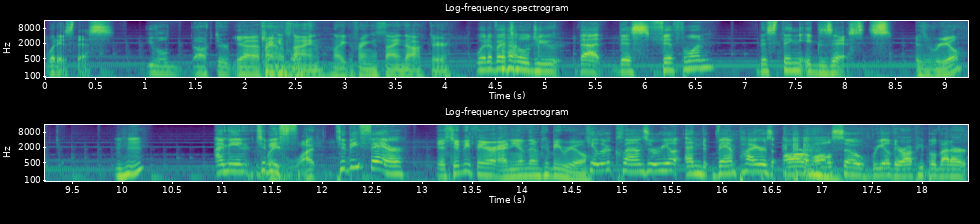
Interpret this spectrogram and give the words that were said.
What is this? Evil doctor. Yeah, cannibal. Frankenstein, like a Frankenstein doctor. What if I told you that this fifth one, this thing exists? Is real? Mm-hmm. I mean, to Wait, be what? to be fair, Yeah, to be fair, any of them could be real. killer clowns are real, and vampires are also real. There are people that are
